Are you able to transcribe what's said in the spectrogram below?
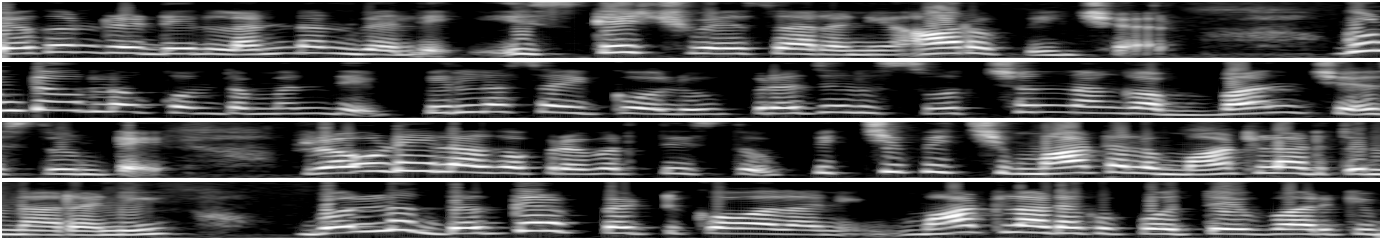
జగన్ రెడ్డి లండన్ వెళ్ళి ఈ స్కెచ్ వేశారని ఆరోపించారు. గుంటూరులో కొంతమంది పిల్ల సైకోలు ప్రజలు స్వచ్ఛందంగా బంద్ చేస్తుంటే రౌడీలాగా ప్రవర్తిస్తూ పిచ్చి పిచ్చి మాటలు మాట్లాడుతున్నారని బొల్లు దగ్గర పెట్టుకోవాలని మాట్లాడకపోతే వారికి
